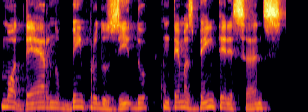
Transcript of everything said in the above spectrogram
moderno, bem produzido, com temas bem interessantes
